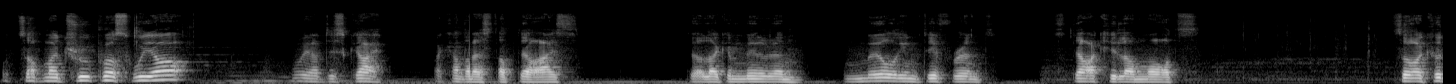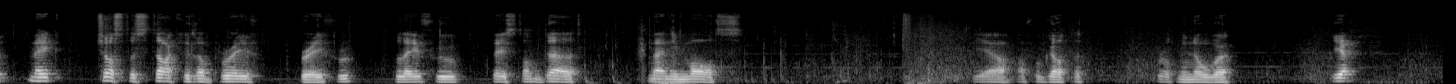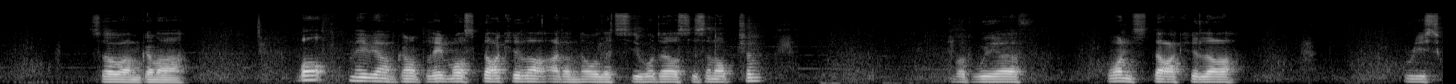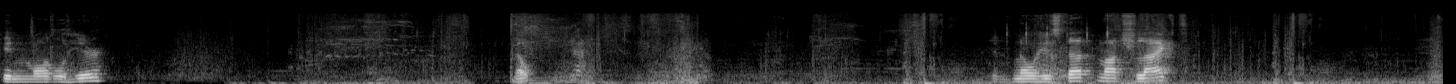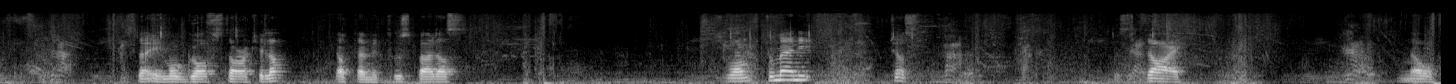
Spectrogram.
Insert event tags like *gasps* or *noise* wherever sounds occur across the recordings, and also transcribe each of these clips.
What's up my troopers? We are... We are this guy. I kinda messed up the eyes. There are like a million, a million different Starkiller mods. So I could make just a Starkiller Brave playthrough, playthrough based on that. Many mods. Yeah, I forgot that brought me nowhere. Yeah. So I'm gonna... Well, maybe I'm gonna play more Starkiller, I don't know, let's see what else is an option. But we have one Starkiller reskin model here. Nope. Didn't know he's that much liked. It's the Emo Star Killer? God damn it, two spiders. One too many. Just, just die. No.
